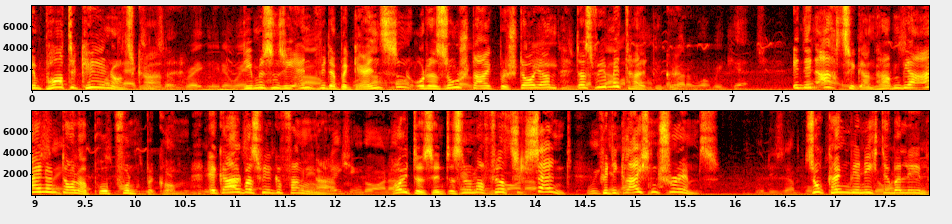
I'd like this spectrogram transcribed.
Importe killen uns gerade. Die müssen sie entweder begrenzen oder so stark besteuern, dass wir mithalten können. In den 80ern haben wir einen Dollar pro Pfund bekommen, egal was wir gefangen haben. Heute sind es nur noch 40 Cent für die gleichen Shrimps. So können wir nicht überleben.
